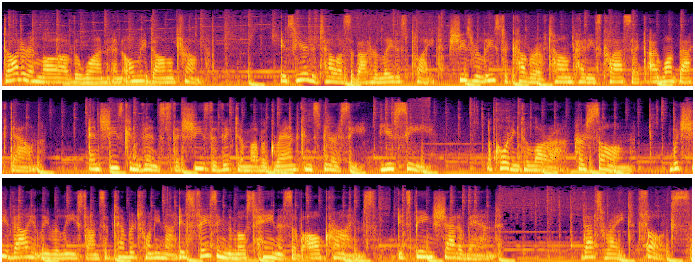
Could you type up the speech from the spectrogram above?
daughter-in-law of the one and only Donald Trump, is here to tell us about her latest plight. She's released a cover of Tom Petty's classic I Won't Back Down. And she's convinced that she's the victim of a grand conspiracy. You see, according to Lara, her song, which she valiantly released on September 29, is facing the most heinous of all crimes. It's being shadow banned. That's right, folks.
